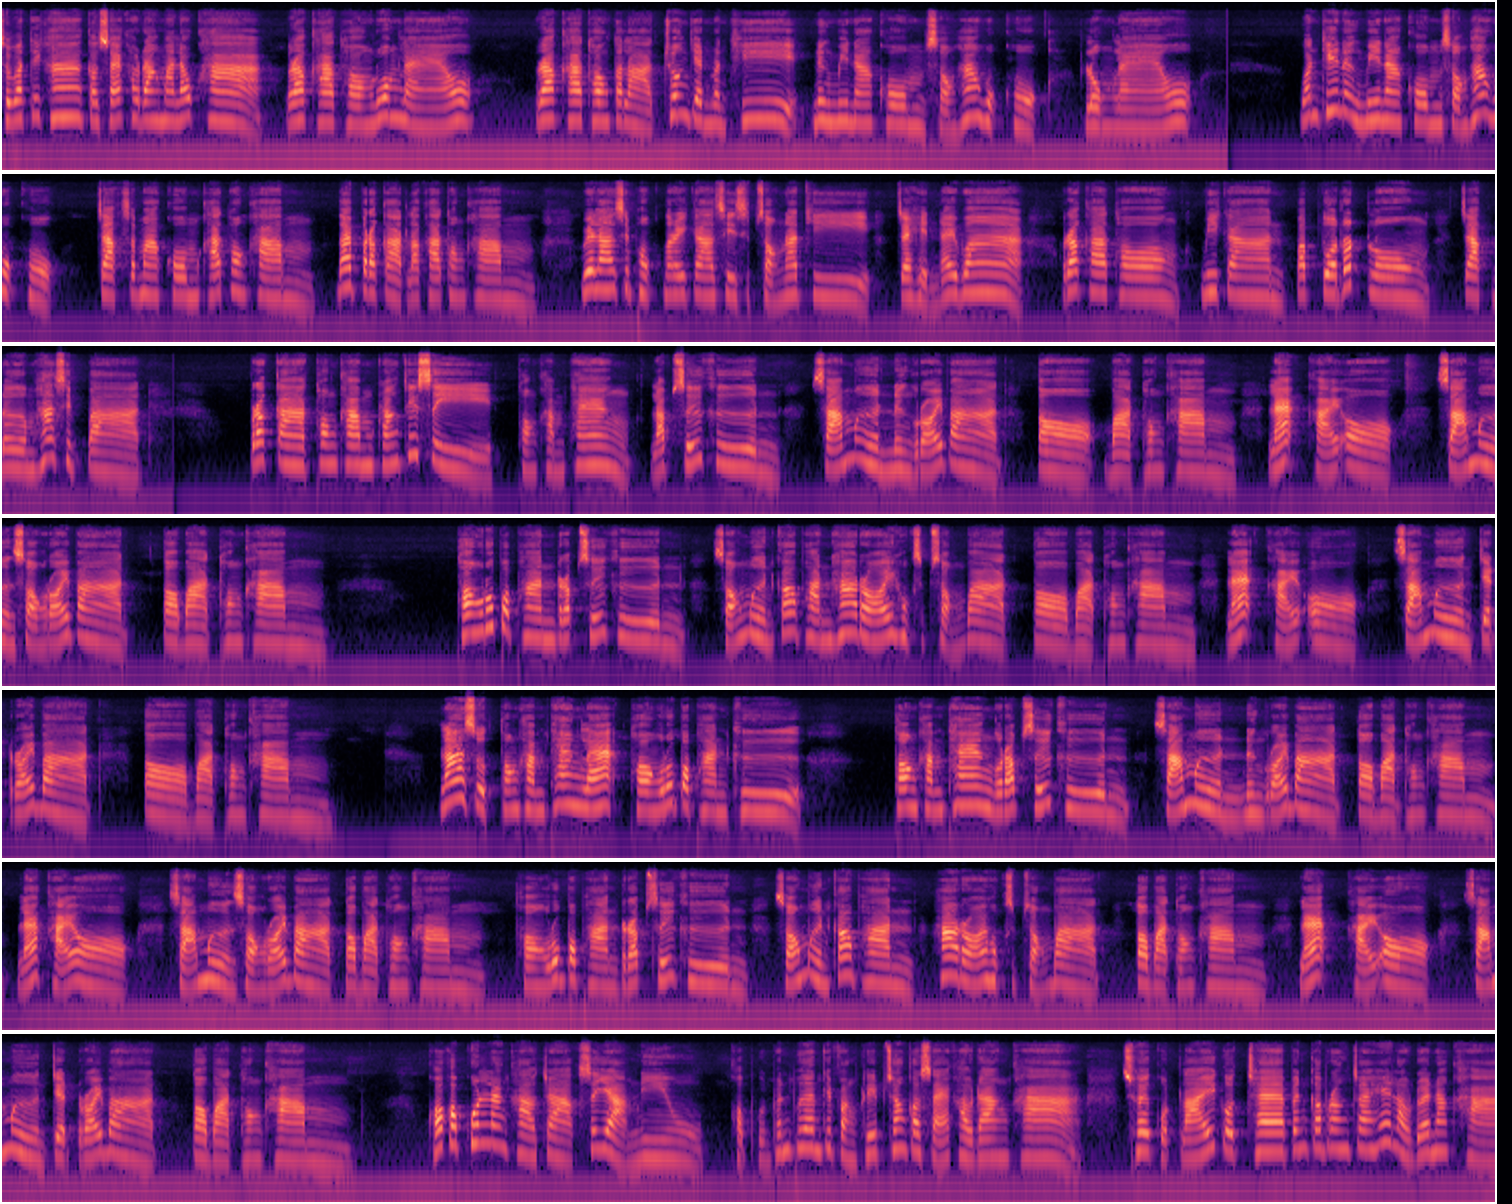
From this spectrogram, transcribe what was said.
สวัสดีค่ะกระแสข่าวดังมาแล้วค่ะ ราคาทองล่วงแล้ว ราคาทองตลาดช่วงเย็นวันที่ 1 มีนาคม 2566 ลงแล้ว วันที่ 1 มีนาคม 2566 จากสมาคมค้าทองคำได้ประกาศราคาทองคำเวลา 16นาฬิกา42 นาที จะเห็นได้ว่า ราคาทองมีการปรับตัวลดลงจากเดิม 50 บาท ประกาศทองคำครั้งที่ 4 ทองคำแท่งรับซื้อคืน 3,100 บาท ต่อบาททองคำและขายออก 3,200 บาท ต่อบาททองคำทองรูปพรรณรับซื้อคืน 29,562 บาท ต่อบาททองคำและขายออก 3,700 บาท ต่อบาททองคำล่าสุดทองคำแท่งและทองรูปพรรณคือทองคำแท่งรับซื้อคืน 3,100 บาท ต่อบาททองคำและขายออก 3,200 บาทต่อบาททองคำทองรูปพรรณรับซื้อคืน 29,562 บาท ต่อบาททองคำและขายออก 3,700 บาท ต่อบาททองคำขอขอบคุณแหล่งข่าวจากสยามนิว ขอบคุณเพื่อนๆที่ฟังคลิปช่องกระแสข่าวดังค่ะ ช่วยกดไลค์กดแชร์เป็นกำลังใจให้เราด้วยนะคะ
